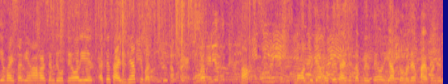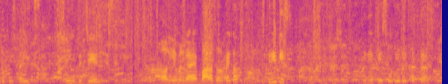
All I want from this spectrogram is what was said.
ये भाई साहब यहाँ हर संडे होते हैं और ये अच्छा साइजेस हैं आपके पास? सब हाँ? स्मॉल मीडियम होते हैं साइजेस सब मिलते हैं और ये आपको मिल रहा है फाइव हंड्रेड रुपीज़ का ईच सूट जेंट्स और ये मिल रहा है बारह सौ रुपये का three piece three piece suit ये देख सकते हैं।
